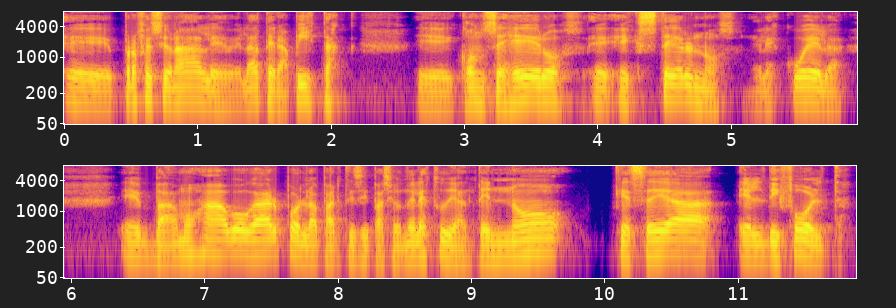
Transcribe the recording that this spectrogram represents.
eh, profesionales, ¿verdad? terapistas, eh, consejeros externos de la escuela. vamos a abogar por la participación del estudiante, no que sea el default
